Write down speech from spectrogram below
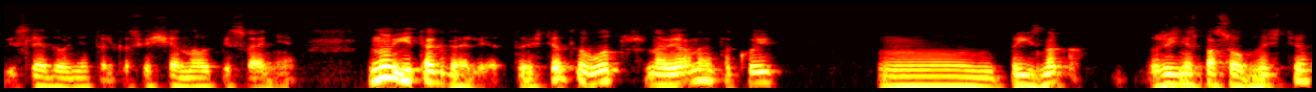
исследование только священного писания, ну и так далее. То есть это вот, наверное, такой признак жизнеспособности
